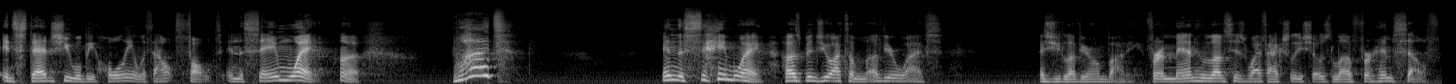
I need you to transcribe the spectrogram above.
Instead, she will be holy and without fault. In the same way, huh? What? In the same way, husbands, you ought to love your wives as you love your own body. For a man who loves his wife actually shows love for himself.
